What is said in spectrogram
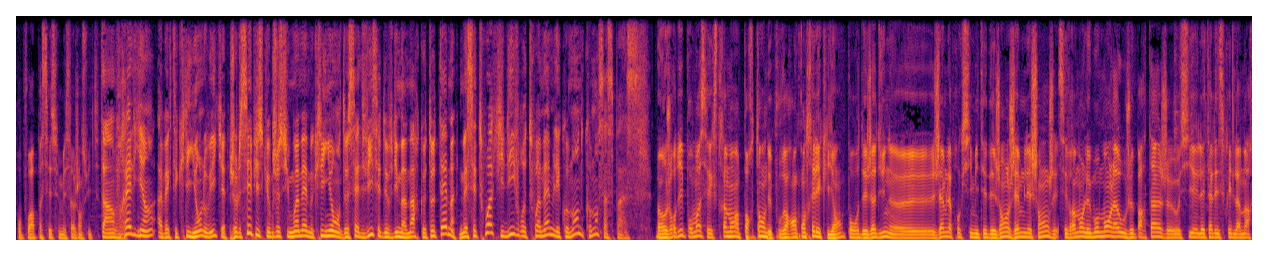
pour pouvoir passer ce message ensuite. T'as un vrai lien avec tes clients, Loïc. Je le sais puisque je suis moi-même client de cette vie, c'est devenu ma marque totem. Mais c'est toi qui livres toi-même les commandes. Comment ça se passe? Ben aujourd'hui, pour moi, c'est extrêmement important de pouvoir rencontrer les clients. Pour déjà d'une, euh, j'aime la proximité des gens, j'aime l'échange. C'est vraiment le moment là où je partage aussi l'état d'esprit de la marque.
